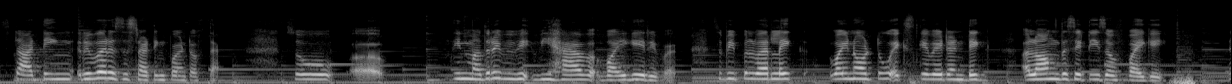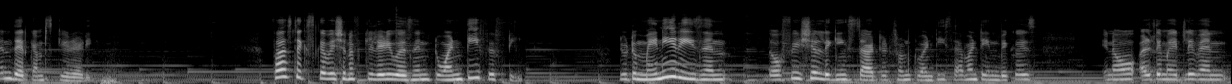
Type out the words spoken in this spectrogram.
starting. River is the starting point of that. So uh, in Madurai we, we have Vaigai River. So people were like, why not to excavate and dig along the cities of Vaigai? Then there comes Keezhadi. First excavation of Keezhadi was in 2015. Due to many reasons, the official digging started from 2017 because, you know, ultimately when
